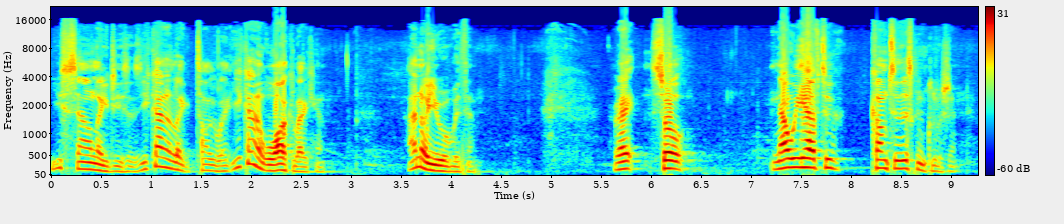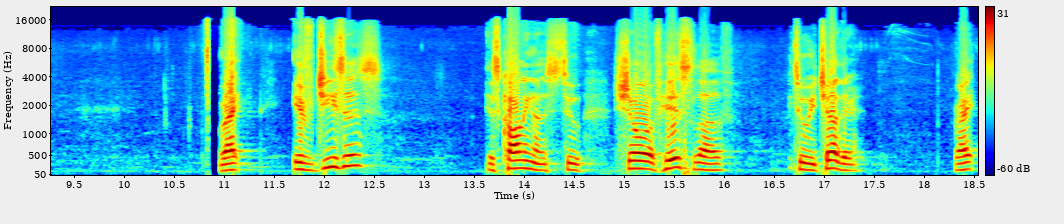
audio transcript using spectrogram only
you sound like Jesus. You kind of like talk like you kind of walk like him. I know you were with him." Right? So now we have to come to this conclusion. Right? If Jesus is calling us to show of his love to each other, right?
